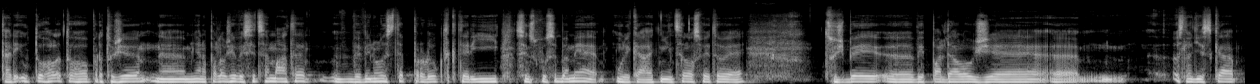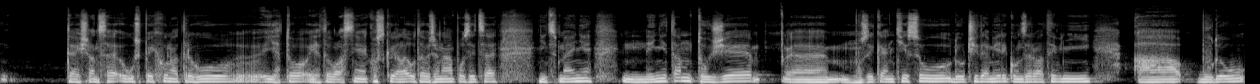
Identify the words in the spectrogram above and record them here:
tady u tohle toho, protože mě napadlo, že vy sice máte, vyvinuli jste produkt, který svým způsobem je unikátní celosvětově, což by vypadalo, že z hlediska té šance úspěchu na trhu je to, je to vlastně jako skvěle otevřená pozice. Nicméně není tam to, že eh, muzikanti jsou do určité míry konzervativní a budou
